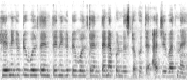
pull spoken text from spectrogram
हे निगेटिव्ह बोलते आणि ते निगेटिव्ह बोलते आणि त्याने आपण डिस्टर्ब होते. अजिबात नाही.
